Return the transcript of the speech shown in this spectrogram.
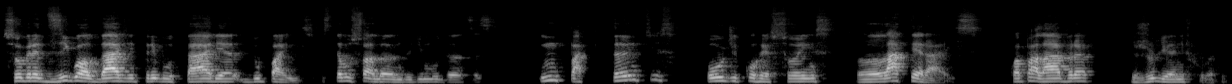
sobre a desigualdade tributária do país? Estamos falando de mudanças impactantes ou de correções laterais? Com a palavra, Juliane Forno.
